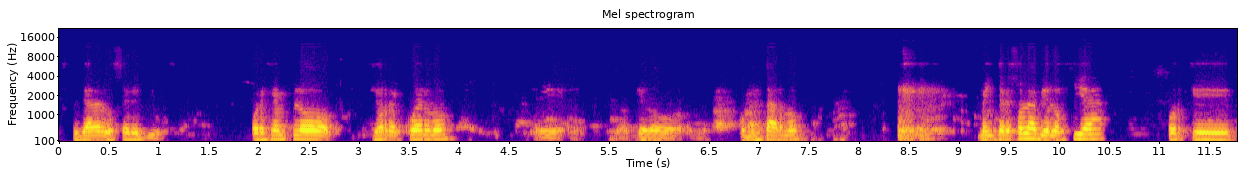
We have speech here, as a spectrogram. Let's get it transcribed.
estudiar a los seres vivos. Por ejemplo, yo recuerdo, eh, quiero comentarlo, me interesó la biología porque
